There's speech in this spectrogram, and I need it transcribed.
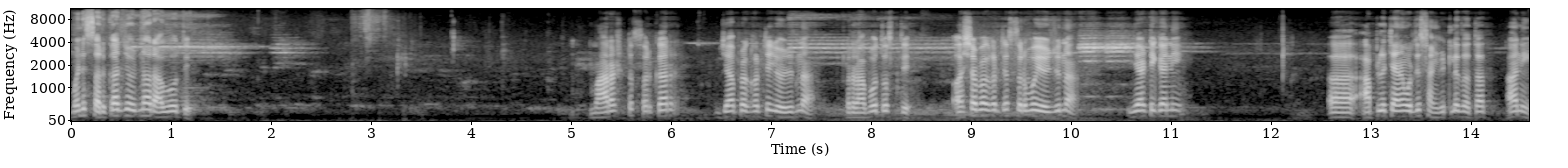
म्हणजे सरकारच्या योजना राबवते. महाराष्ट्र सरकार ज्या प्रकारच्या योजना राबवत असते अशा प्रकारच्या सर्व योजना या ठिकाणी आपल्या चॅनलवरती सांगितल्या जातात आणि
